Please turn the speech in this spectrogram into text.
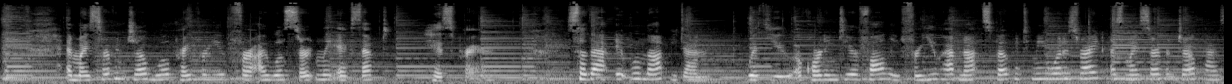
And my servant Job will pray for you, for I will certainly accept his prayer so that it will not be done with you according to your folly, for you have not spoken to me what is right, as my servant Job has.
